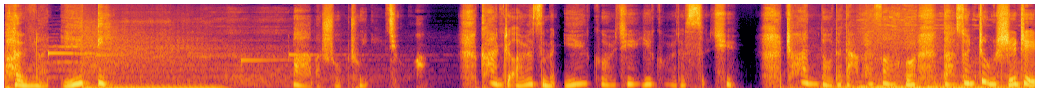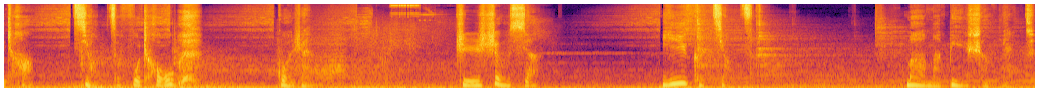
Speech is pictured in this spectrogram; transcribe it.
喷了一地。爸爸说不出一句话，看着儿子们一个接一个的死去，颤抖地打开饭盒，打算证实这场饺子复仇。果然，只剩下。一个饺子，妈妈闭上眼睛，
